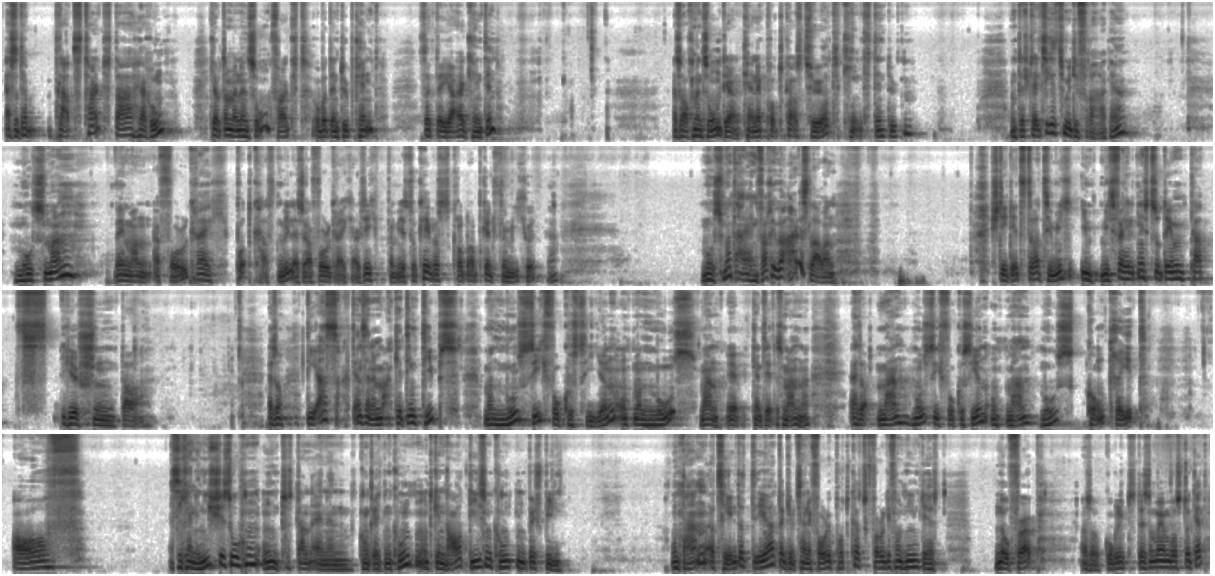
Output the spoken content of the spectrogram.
also der platzt halt da herum. Ich habe dann meinen Sohn gefragt, ob er den Typ kennt. Sagt er, ja, er kennt ihn. Also auch mein Sohn, der keine Podcasts hört, kennt den Typen. Und da stellt sich jetzt mir die Frage, muss man, wenn man erfolgreich podcasten will, also erfolgreicher als ich, bei mir ist okay, was gerade abgeht, für mich halt, ja, muss man da einfach über alles labern. Steht jetzt aber ziemlich im Missverhältnis zu dem Platzhirschen da. Also der sagt in seinen Marketing-Tipps, man muss sich fokussieren und man muss, Mann, ihr kennt jedes Mann, ne? also man muss sich fokussieren und man muss konkret auf sich eine Nische suchen und dann einen konkreten Kunden und genau diesen Kunden bespielen. Und dann erzählt er dir, da gibt es eine volle Podcast-Folge von ihm, die heißt No Verb, also googelt das einmal, um was da geht,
